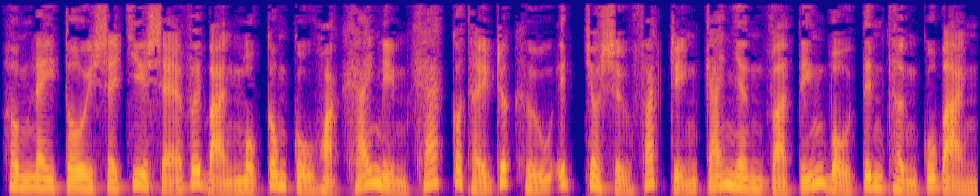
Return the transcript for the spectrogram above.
Hôm nay tôi sẽ chia sẻ với bạn một công cụ hoặc khái niệm khác có thể rất hữu ích cho sự phát triển cá nhân và tiến bộ tinh thần của bạn,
